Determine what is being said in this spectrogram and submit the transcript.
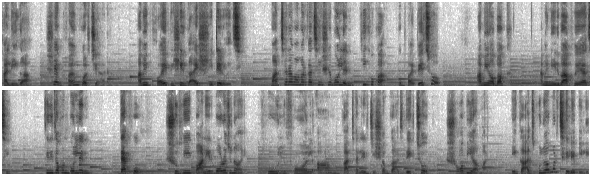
খালি গা, সে এক ভয়ঙ্কর চেহারা। আমি ভয়ে পিসির গায়ে সেটে রয়েছি। মাছারাম আমার কাছে এসে বললেন, কি খোকা খুব ভয় পেয়েছ? আমি অবাক, আমি নির্বাক হয়ে আছি। তিনি তখন বললেন, দেখো, শুধুই পানের বরজ নয়, ফুল, ফল, আম, কাঁঠালের যেসব গাছ দেখছ, সবই আমার। এই গাছগুলো আমার ছেলে পেলে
